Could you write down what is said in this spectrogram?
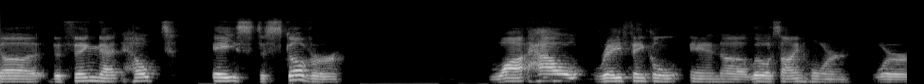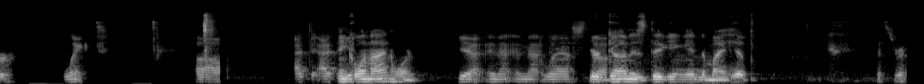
uh, the thing that helped Ace discover why how Ray Finkle and uh, Lois Einhorn were linked. Uh, at the, at Finkle and Einhorn. Yeah, in that in that last. Your uh, gun is digging into my hip. That's right.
